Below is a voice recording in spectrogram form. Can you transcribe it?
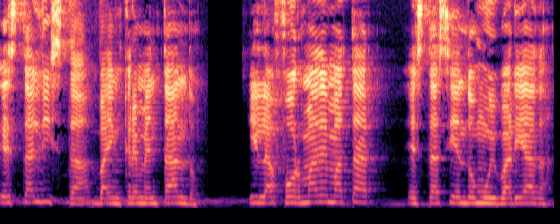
esta lista va incrementando y la forma de matar está siendo muy variada.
